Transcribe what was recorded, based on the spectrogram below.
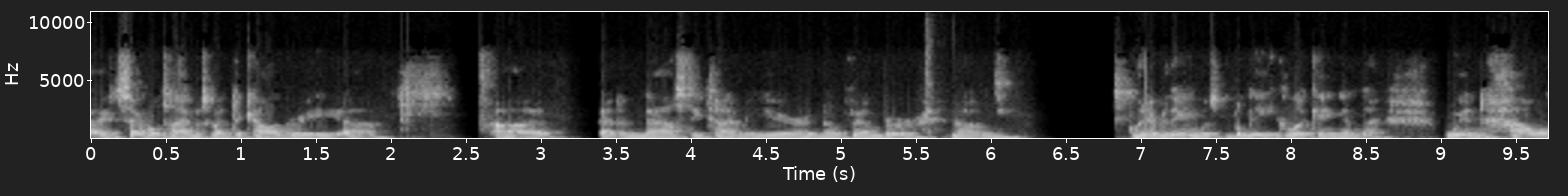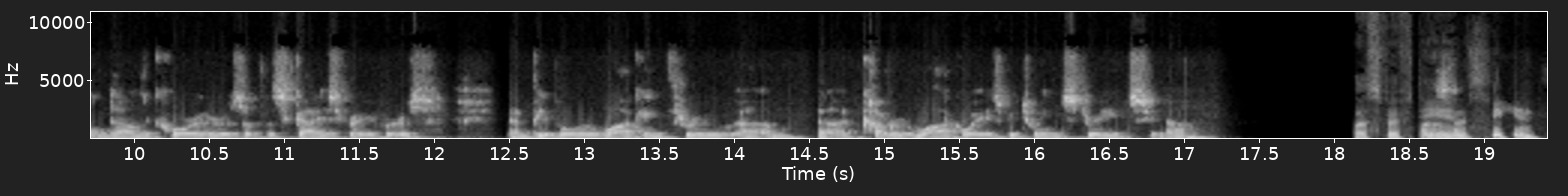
I several times went to Calgary uh, uh, at a nasty time of year in November. Um, when everything was bleak looking and the wind howled down the corridors of the skyscrapers and people were walking through um, uh, covered walkways between streets, you know. Plus 15s.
